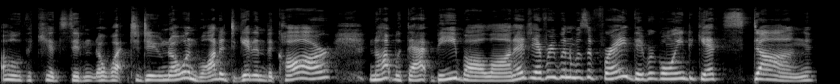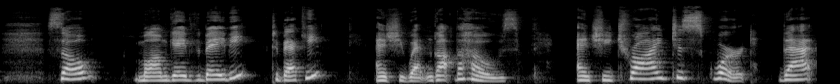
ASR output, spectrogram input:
Oh, the kids didn't know what to do. No one wanted to get in the car. Not with that bee ball on it. Everyone was afraid they were going to get stung. So mom gave the baby to Becky and she went and got the hose and she tried to squirt that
